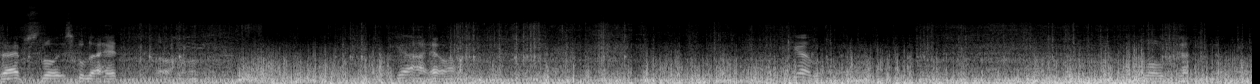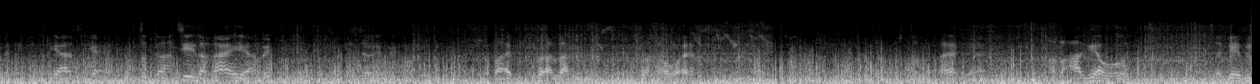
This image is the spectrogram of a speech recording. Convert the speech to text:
ड्राइव स्लो स्कूल है क्या है वहाँ क्या क्या? तो गांची लगा है यहाँ पे इस जगह पे पाइप पूरा लगा हुआ है तो लगाया गया है अब आ गया वो जगह भी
